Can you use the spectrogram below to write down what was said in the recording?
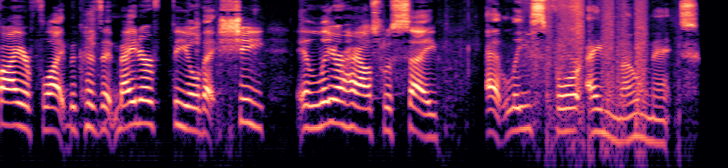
fire flight because it made her feel that she and Lear House was safe, at least for a moment.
